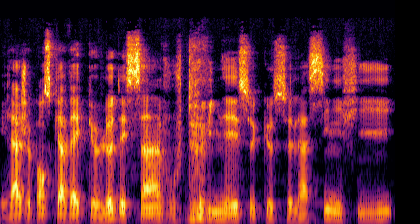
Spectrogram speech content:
Et là, je pense qu'avec le dessin, vous devinez ce que cela signifie.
